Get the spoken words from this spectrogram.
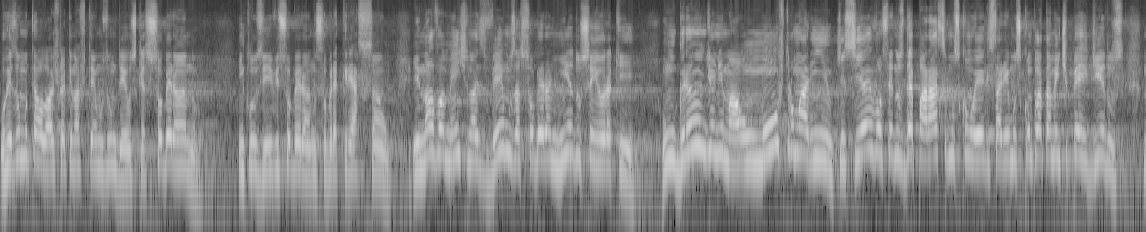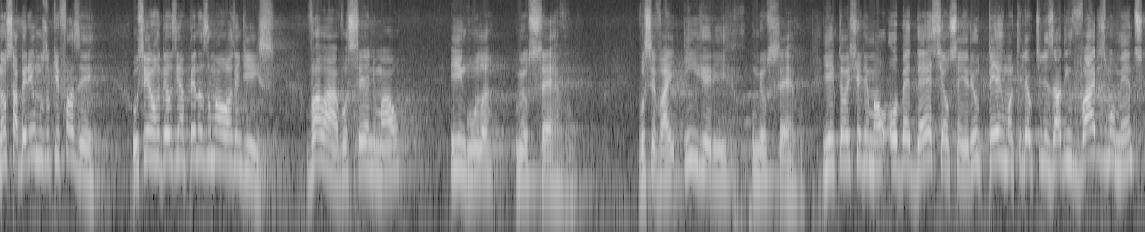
O resumo teológico é que nós temos um Deus que é soberano, inclusive soberano sobre a criação. E novamente nós vemos a soberania do Senhor aqui. Um grande animal, um monstro marinho, que se eu e você nos deparássemos com ele, estaríamos completamente perdidos, não saberíamos o que fazer. O Senhor Deus, em apenas uma ordem, diz: Vá lá, você animal, e engula o meu servo você vai ingerir o meu servo. E então esse animal obedece ao Senhor. E o termo aqui é utilizado em vários momentos,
